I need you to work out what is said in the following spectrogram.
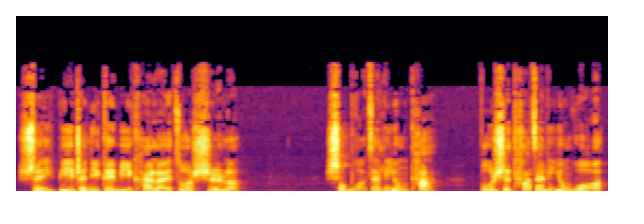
谁逼着你给米凯莱做事了？是我在利用他，不是他在利用我。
